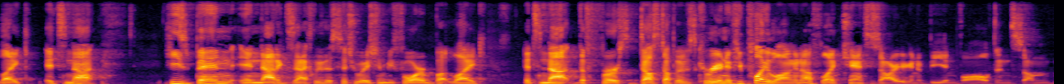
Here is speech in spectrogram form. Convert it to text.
like it's not. He's been in not exactly this situation before, but like it's not the first dust up of his career. And if you play long enough, like chances are you're going to be involved in some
